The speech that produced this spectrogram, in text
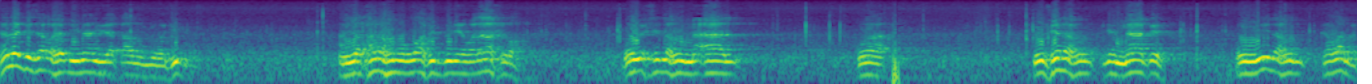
هذا جزاء أهل الإيمان إذا قاموا بواجبه. أن يرحمهم الله في الدنيا والآخرة ويحسن لهم المآل ويدخلهم جناته وينيلهم كرامته.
